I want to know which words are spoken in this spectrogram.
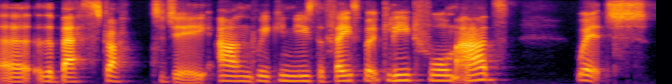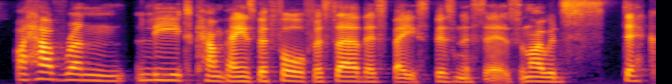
uh, the best And we can use the Facebook lead form ads, which I have run lead campaigns before for service based businesses, and I would stick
